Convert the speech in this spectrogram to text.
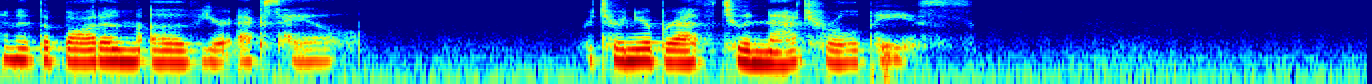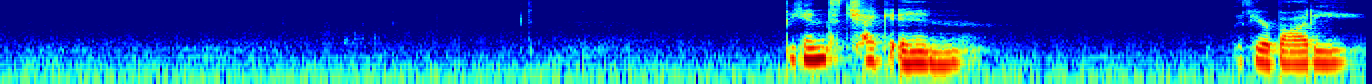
And at the bottom of your exhale, return your breath to a natural pace. Begin to check in with your body,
